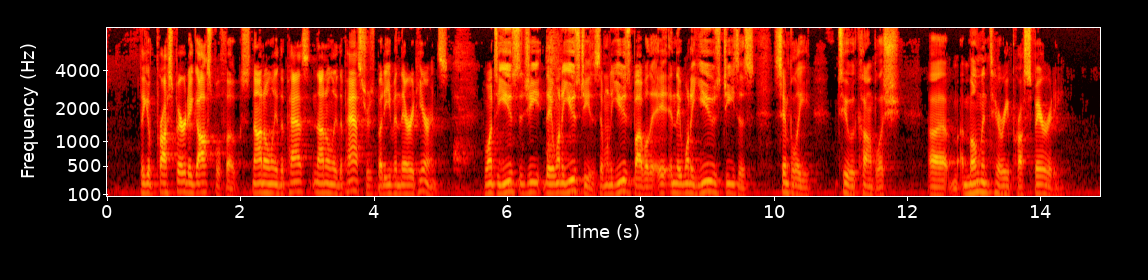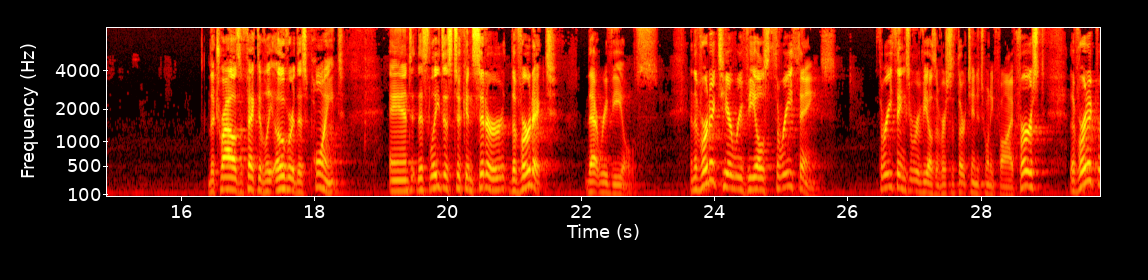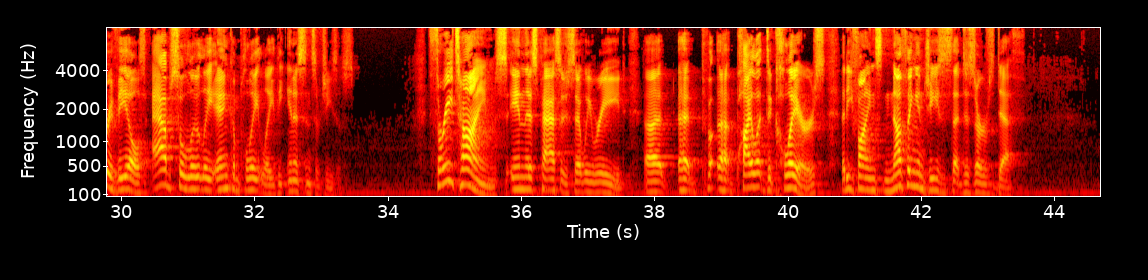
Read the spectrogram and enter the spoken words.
Think of prosperity gospel folks, not only the past, not only the pastors, but even their adherents. They want to use the they want to use Jesus. They want to use Bible, and they want to use Jesus simply to accomplish uh, momentary prosperity. The trial is effectively over at this point, and this leads us to consider the verdict that reveals. And the verdict here reveals three things. Three things it reveals in verses 13 to 25. First, the verdict reveals absolutely and completely the innocence of Jesus. Three times in this passage that we read, uh, uh, uh, Pilate declares that he finds nothing in Jesus that deserves death.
